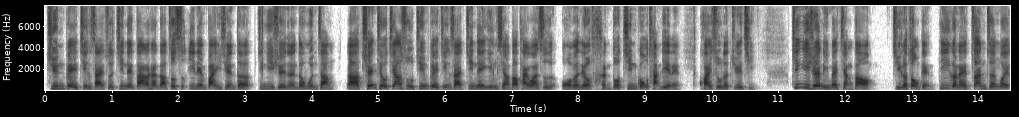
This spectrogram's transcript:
军备竞赛。所以今天大家看到，这是一年半以前的《经济学人》的文章。那全球加速军备竞赛，今年影响到台湾，是我们有很多军工产业呢快速的崛起。《经济学》里面讲到几个重点，第一个呢，战争为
